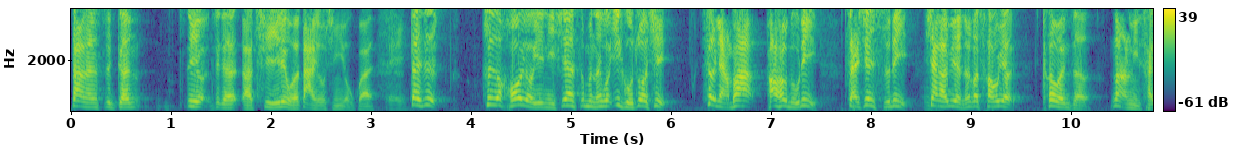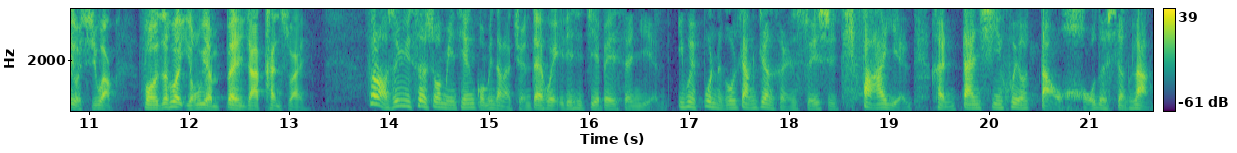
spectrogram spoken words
当然是跟六这个呃七一六的大游行有关，但是这个侯友谊，你现在是不是能够一鼓作气，剩两趴，好好努力，展现实力，下个月能够超越柯文哲，那你才有希望，否则会永远被人家看衰。范老师预测说，明天国民党的全代会一定是戒备森严，因为不能够让任何人随时发言，很担心会有倒侯的声浪。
